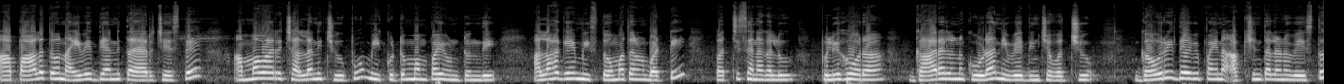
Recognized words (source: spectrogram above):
ఆ పాలతో నైవేద్యాన్ని తయారు చేస్తే అమ్మవారి చల్లని చూపు మీ కుటుంబంపై ఉంటుంది. అలాగే మీ స్తోమతను బట్టి పచ్చి శనగలు పులిహోర గారెలను కూడా నివేదించవచ్చు. గౌరీదేవి పైన అక్షింతలను వేస్తూ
